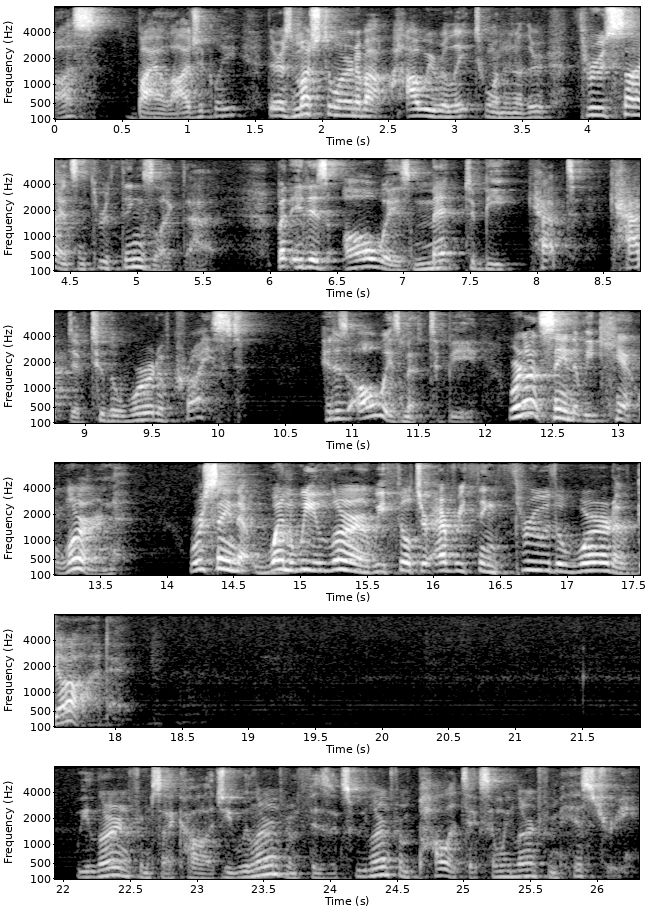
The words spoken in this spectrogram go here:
us biologically. There is much to learn about how we relate to one another through science and through things like that. But it is always meant to be kept captive to the word of Christ. It is always meant to be. We're not saying that we can't learn. We're saying that when we learn, we filter everything through the word of God. We learn from psychology, we learn from physics, we learn from politics, and we learn from history.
